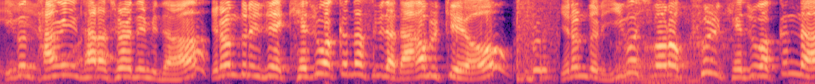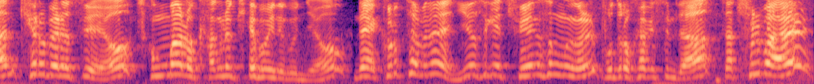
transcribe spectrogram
이건 당연히 달아줘야 됩니다. 여러분들 이제 개조가 끝났습니다. 나가볼게요. 여러분들 이것이 바로 풀 개조가 끝난 캐로베러스예요. 정말로 강력해 보이는군요. 네 그렇다면은 이 녀석의 주행 성능을 보도록 하겠습니다. 자 출발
